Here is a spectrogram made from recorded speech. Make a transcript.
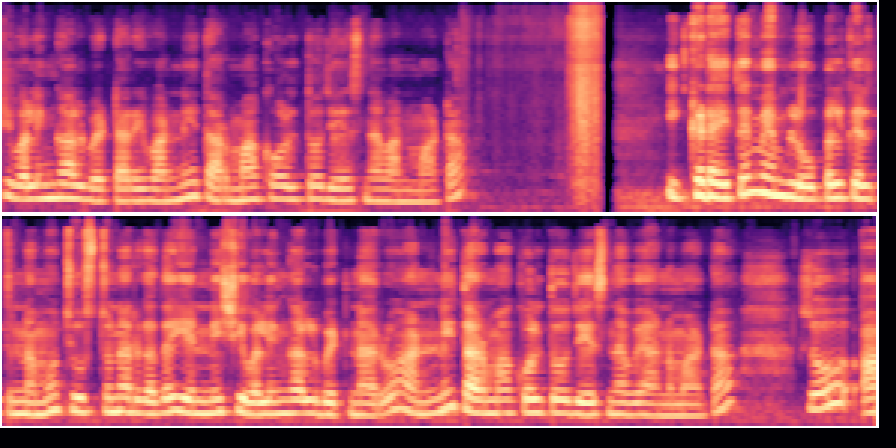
శివలింగాలు పెట్టారు. ఇవన్నీ థర్మాకోల్తో చేసినవి అనమాట ఇక్కడైతే మేము లోపలికి వెళ్తున్నాము చూస్తున్నారు కదా ఎన్ని శివలింగాలు పెట్టినారో అన్ని థర్మాకోల్తో చేసినవి అన్నమాట. సో ఆ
